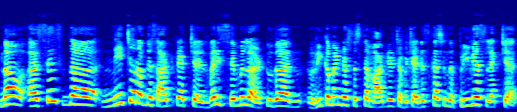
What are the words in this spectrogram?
Now, uh, since the nature of this architecture is very similar to the recommender system architecture which I discussed in the previous lecture,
